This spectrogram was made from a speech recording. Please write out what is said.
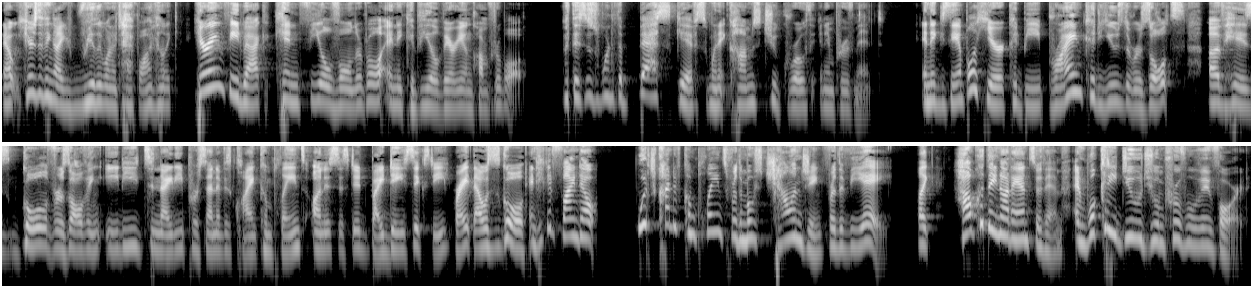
Now, here's the thing I really want to tap on. Like hearing feedback can feel vulnerable and it can feel very uncomfortable. But this is one of the best gifts when it comes to growth and improvement. An example here could be Brian could use the results of his goal of resolving 80 to 90% of his client complaints unassisted by day 60, right? That was his goal. And he could find out which kind of complaints were the most challenging for the VA. Like, how could they not answer them? And what could he do to improve moving forward?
